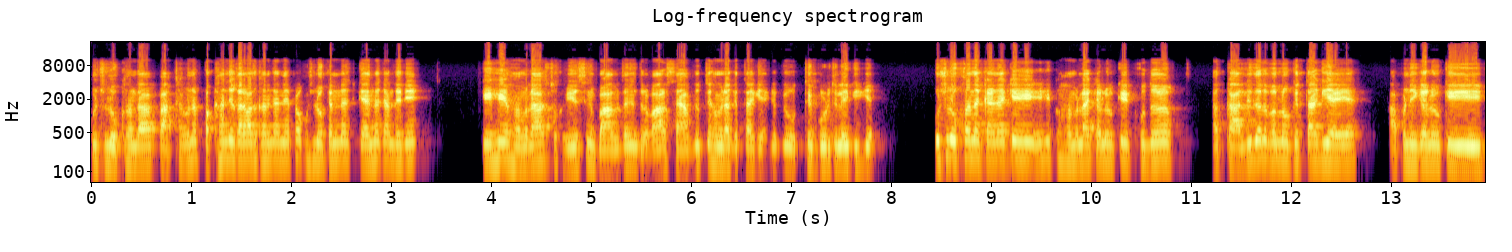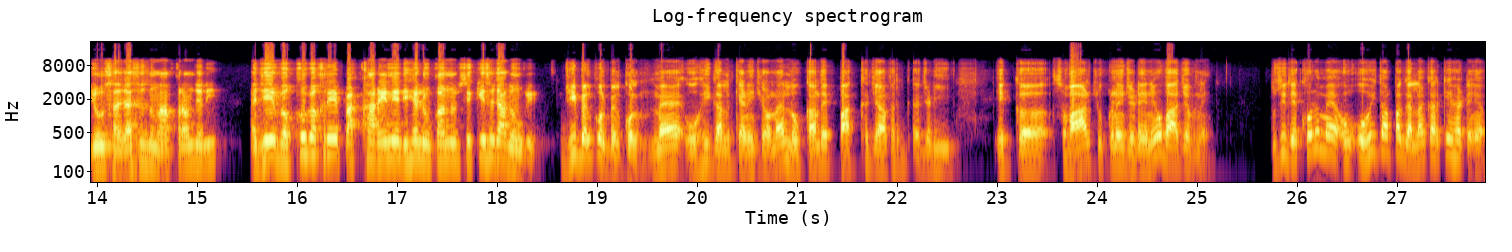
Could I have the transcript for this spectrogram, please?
ਕੁਝ ਲੋਕਾਂ ਦਾ ਪੱਖ ਉਹਨਾਂ ਪੱਖਾਂ ਦੀ ਗੱਲਬਾਤ ਕਰਨ ਜਾਂਦੇ ਆਪਾਂ ਕੁਝ ਲੋਕ ਕਹਿਣਾ ਚਾਹੁੰਦੇ ਨੇ ਕਿ ਇਹ ਹਮਲਾ ਸੁਖਬੀਰ ਸਿੰਘ ਬਾਦਲ ਦੇ ਦਰਬਾਰ ਸਾਹਿਬ ਦੇ ਉੱਤੇ ਹਮਲਾ ਕੀਤਾ ਗਿਆ, ਕਿਉਂਕਿ ਉੱਥੇ ਗੁੜ ਚਲੇ ਗਈ ਹੈ। ਕੁਝ ਲੋਕਾਂ ਦਾ ਕਹਿਣਾ ਕਿ ਇਹ ਹਮਲਾ ਕਹ ਲੋ ਕਿ ਖੁਦ ਅਕਾਲੀ ਦਲ ਵੱਲੋਂ ਕੀਤਾ ਗਿਆ ਹੈ। ਆਪਣੀ ਕਹ ਲੋ ਕਿ ਜੋ ਸਜ਼ਾ ਸੀ ਉਸ ਨੂੰ ਮਾਫ ਕਰਾਉਣ ਦੇ ਲਈ। ਅਜੇ ਵੱਖੋ ਵੱਖਰੇ ਪੱਖ ਆ ਰਹੇ ਨੇ ਜਿਹੇ ਲੋਕਾਂ ਨੂੰ ਤੁਸੀਂ ਕੀ ਸਜ਼ਾ ਦੋਗੇ? ਜੀ, ਬਿਲਕੁਲ ਬਿਲਕੁਲ। ਮੈਂ ਉਹੀ ਗੱਲ ਕਹਿਣੀ ਚਾਹੁੰਦਾ, ਲੋਕਾਂ ਦੇ ਪੱਖ ਜਾਂ ਫਿਰ ਜਿਹੜੀ ਇੱਕ ਸਵਾਲ ਚੁੱਕਣੇ ਜਿਹੜੇ ਨੇ ਉਹ ਵਾਜਬ ਨੇ। ਤੁਸੀਂ ਦੇਖੋ ਨਾ, ਮੈਂ ਉਹੀ ਤਾਂ ਆਪਾਂ ਗੱਲਾਂ ਕਰਕੇ ਹਟੇ ਆ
